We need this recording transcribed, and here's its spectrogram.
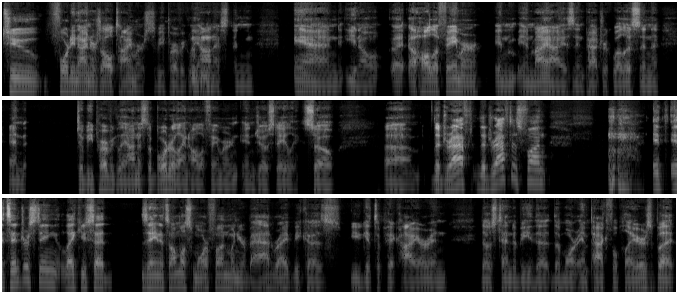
two 49ers all-timers to be perfectly Mhm. honest and and you know a, a hall of famer in in my eyes in Patrick Willis and and to be perfectly honest a borderline hall of famer in, in Joe Staley. So um the draft the draft is fun. It, it's interesting like you said Zane it's almost more fun when you're bad right? Because you get to pick higher and those tend to be the the more impactful players but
